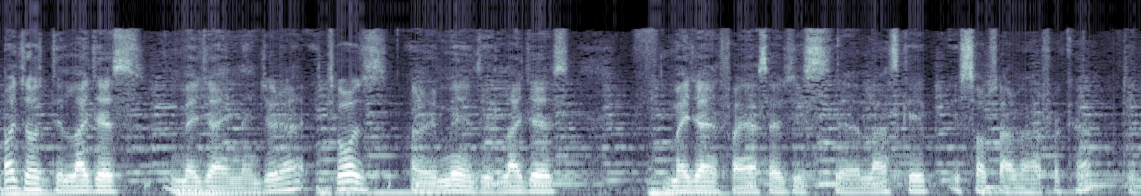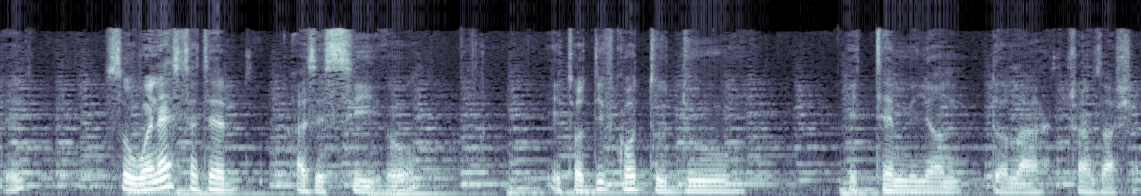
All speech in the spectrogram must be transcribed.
Not just the largest merger in Nigeria, it was and remains the largest merger in financial services uh, landscape in sub-Saharan Africa today. So when I started as a CEO, it was difficult to do a $10 million transaction.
